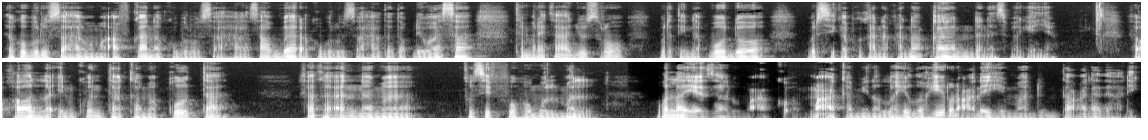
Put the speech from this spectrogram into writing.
Aku berusaha memaafkan, aku berusaha sabar, aku berusaha tetap dewasa, tapi mereka justru bertindak bodoh, bersikap kekanak-kanakan, dan lain sebagainya. La in kunta kama qulta faka'annama tusiffuhumul mal wa la yazalu ma'aka, ma'aka minallahi dhahirun alaihim ma dumta ala dhalik.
